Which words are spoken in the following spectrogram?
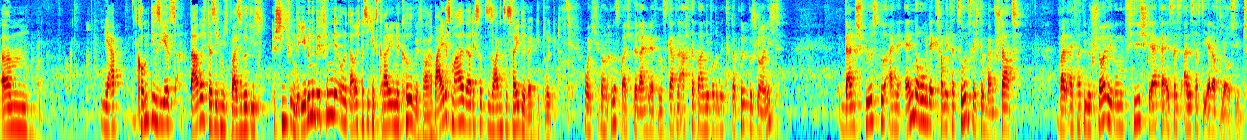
ähm, ja, kommt diese jetzt dadurch, dass ich mich quasi wirklich schief in der Ebene befinde oder dadurch, dass ich jetzt gerade in eine Kurve fahre? Beides Mal werde ich sozusagen zur Seite weggedrückt. Oh, ich kann noch ein anderes Beispiel reinwerfen. Es gab eine Achterbahn, die wurde mit Katapult beschleunigt. Dann spürst du eine Änderung der Gravitationsrichtung beim Start, weil einfach die Beschleunigung viel stärker ist als alles, was die Erde auf dich ausübt.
